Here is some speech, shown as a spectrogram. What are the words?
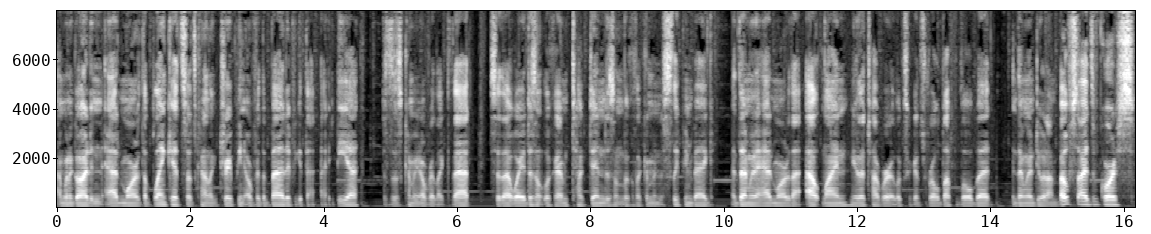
I'm going to go ahead and add more of the blanket so it's kind of like draping over the bed if you get that idea. This is coming over like that. So that way it doesn't look like I'm tucked in, doesn't look like I'm in a sleeping bag. And then I'm going to add more of that outline near the top where it looks like it's rolled up a little bit. And then I'm going to do it on both sides, of course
